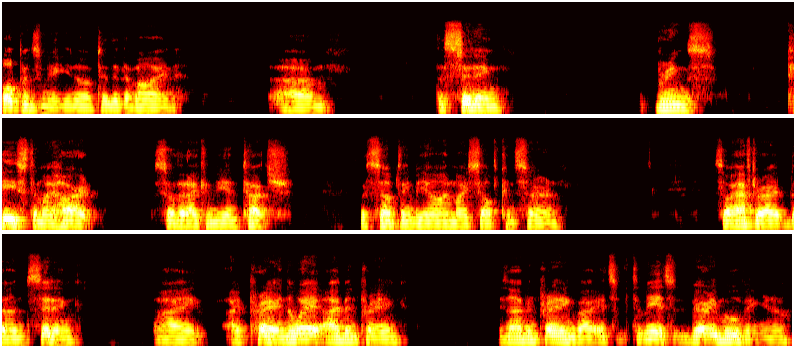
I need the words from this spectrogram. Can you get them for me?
opens me, you know, to the divine. Um, the sitting brings peace to my heart so that I can be in touch with something beyond my self concern. So after I've done sitting, I I pray. And the way I've been praying is I've been praying by it's to me it's very moving, you know.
